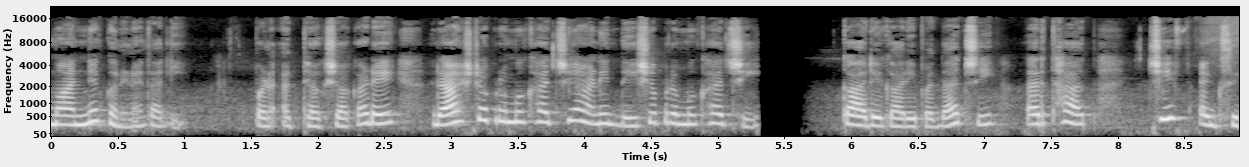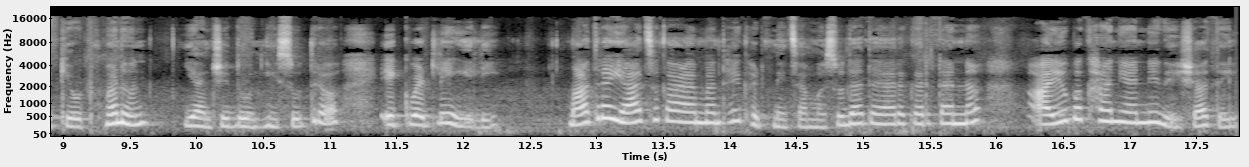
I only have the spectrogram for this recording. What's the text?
मान्य करण्यात आली. पण अध्यक्षाकडे राष्ट्रप्रमुखाची आणि देशप्रमुखाची कार्यकारी पदाची अर्थात चीफ एक्झिक्यूट म्हणून यांची दोन्ही सूत्र एकवटली गेली. मात्र याच काळामध्ये घटनेचा मसुदा तयार करताना आयुब खान यांनी देशातील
